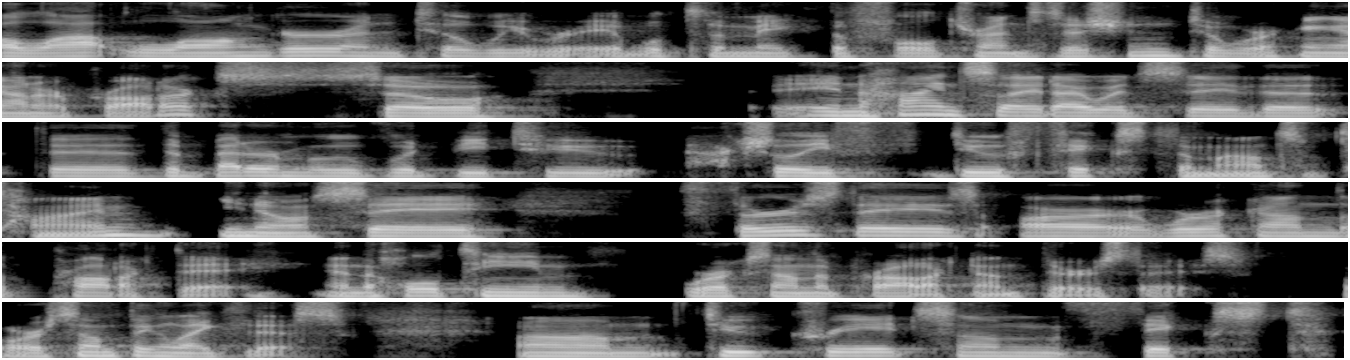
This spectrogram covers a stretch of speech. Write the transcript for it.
a lot longer until we were able to make the full transition to working on our products so in hindsight, I would say that the the better move would be to actually f- do fixed amounts of time. You know, say Thursdays are work on the product day, and the whole team works on the product on Thursdays, or something like this, um, to create some fixed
